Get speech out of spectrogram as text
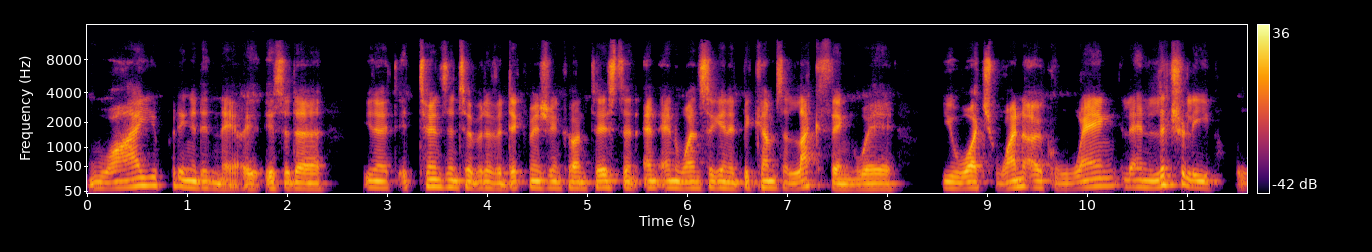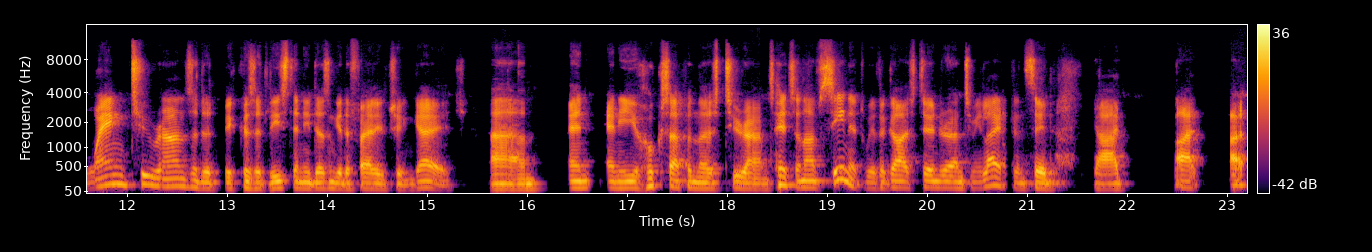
why are you putting it in there? Is it a you know, it, it turns into a bit of a dick measuring contest, and and and once again, it becomes a luck thing where you watch one oak wang and literally wang two rounds at it because at least then he doesn't get a failure to engage. Um, and and he hooks up in those two rounds hits. And I've seen it where the guys turned around to me later and said, "Yeah, I, I, I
